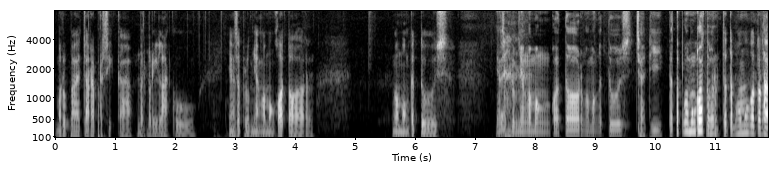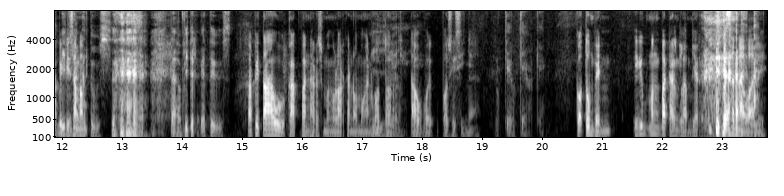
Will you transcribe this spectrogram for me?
merubah cara bersikap, Mm. berperilaku. Yang sebelumnya ngomong kotor, ngomong ketus, Yang sebelumnya ngomong kotor, ngomong ketus, jadi tetap ngomong kotor. tetap ngomong kotor tapi, bisa tidak mem- ketus. tapi tidak ketus. tapi tahu kapan harus mengeluarkan omongan Iya. kotor, tahu po- posisinya. Oke oke oke. Kok tumben iki mang padahal ngelambiar senawale.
